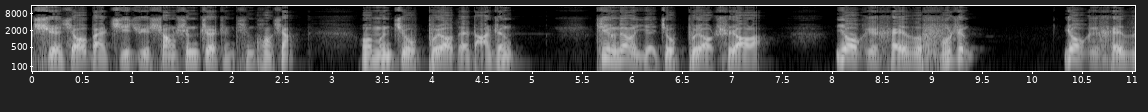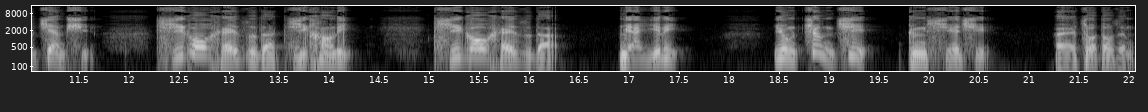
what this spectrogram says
血小板急剧上升这种情况下，我们就不要再打针，尽量也就不要吃药了，要给孩子扶正，要给孩子健脾，提高孩子的抵抗力，提高孩子的免疫力，用正气跟邪气，哎，做斗争。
